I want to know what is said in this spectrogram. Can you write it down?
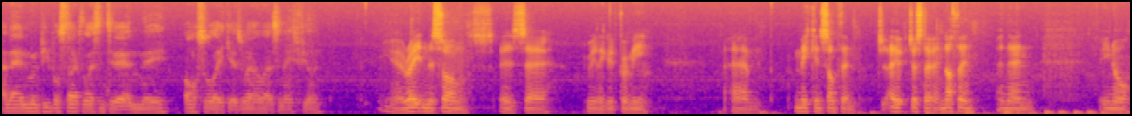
and then when people start to listen to it and they also like it as well, that's a nice feeling. Yeah, writing the songs is uh, really good for me. Um, making something just out of nothing, and then you know,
